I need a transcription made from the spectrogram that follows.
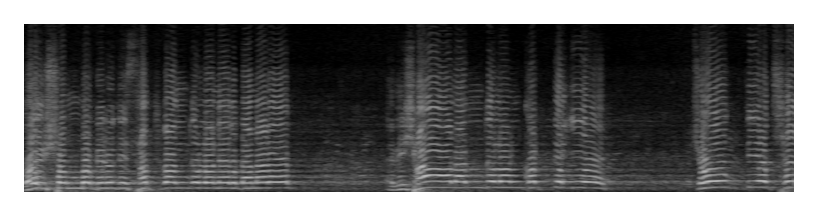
বৈষম্য বিরোধী ছাত্র আন্দোলনের ব্যানারে বিশাল আন্দোলন করতে গিয়ে চোখ দিয়েছে,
